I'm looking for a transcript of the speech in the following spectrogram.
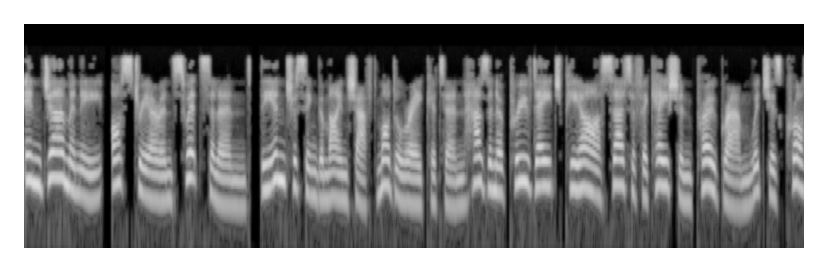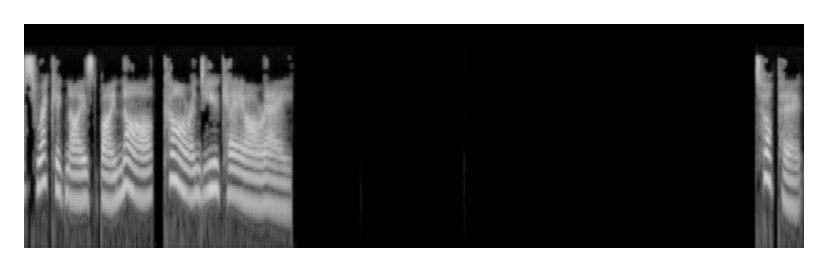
In Germany, Austria and Switzerland, the Interessengemeinschaft Modellraketen has an approved HPR certification program which is cross-recognized by NAR, CAR and UKRA. Topic:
